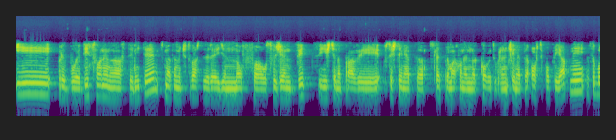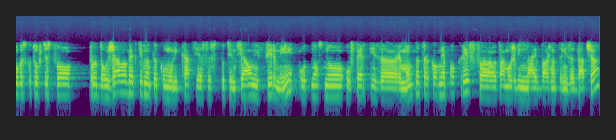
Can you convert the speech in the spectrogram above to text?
и пребоядисване на стените. Смятаме, че това ще даде един нов освежен вид и ще направи посещенията след премахване на COVID ограниченията още по-приятни за българското общество. Продължаваме активната комуникация с потенциални фирми относно оферти за ремонт на църковния покрив. Това е може би най-важната ни задача,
